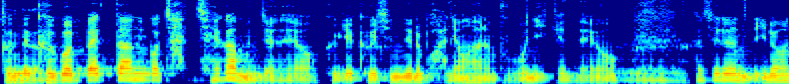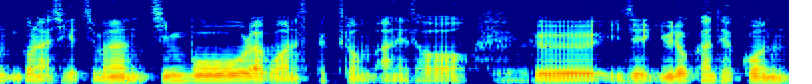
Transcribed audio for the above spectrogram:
근데 그걸 뺐다는 것 자체가 문제네요. 그게 그 심리를 반영하는 부분이 있겠네요. 네. 사실은 이런 건 아시겠지만 진보라고 하는 스펙트럼 안에서 네. 그 이제 유력한 대권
